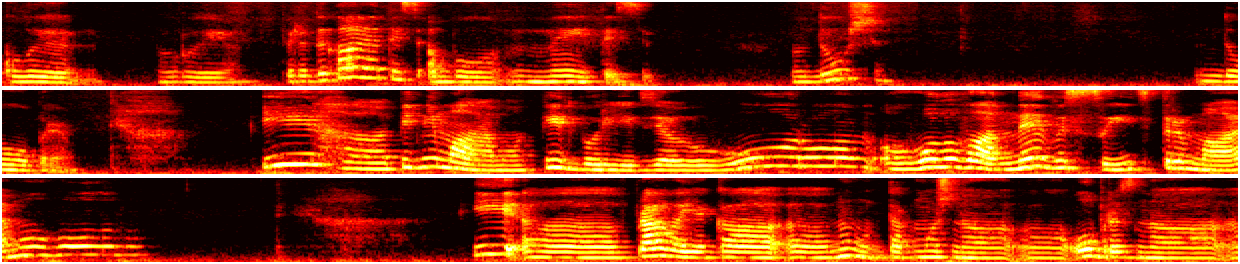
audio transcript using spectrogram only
коли ви передягаєтесь або миєтесь в душі. Добре. І піднімаємо підборіддя вгору. Голова не висить, тримаємо голову. І е, вправа, яка, е, ну, так можна е, образно е,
